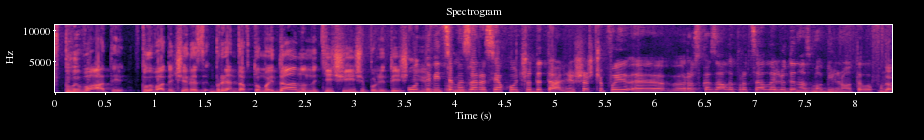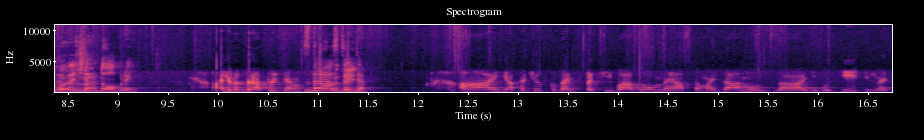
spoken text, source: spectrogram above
Впливати, впливати через бренд автомайдану на ті чи інші політичні От дивіться, ми рухи. зараз я хочу детальніше, щоб ви е, розказали про це, але людина з мобільного телефону. Давайте, Вечір да. добрий. Алло, здравствуйте. Добрий Здравствуйте. день. А, я хочу сказать спасибо огромное Автомайдану за его деятельность.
